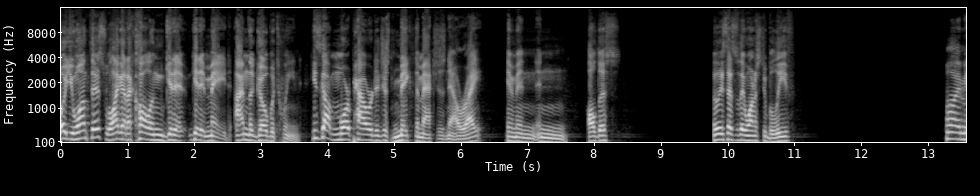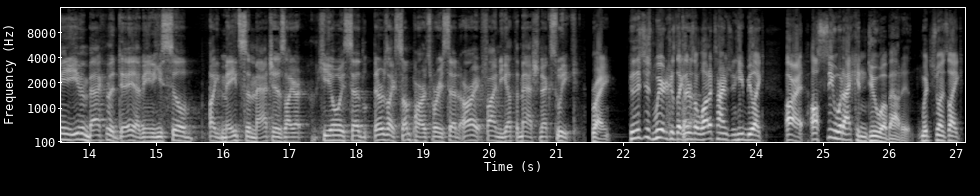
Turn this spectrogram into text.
Oh, you want this? Well, I got to call and get it get it made. I'm the go between. He's got more power to just make the matches now, right? Him and and Aldis. At least that's what they want us to believe. Well, I mean, even back in the day, I mean, he still like made some matches. Like he always said, there was like some parts where he said, "All right, fine, you got the match next week." Right. Because it's just weird. Because like, there's a lot of times when he'd be like, "All right, I'll see what I can do about it," which was like,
